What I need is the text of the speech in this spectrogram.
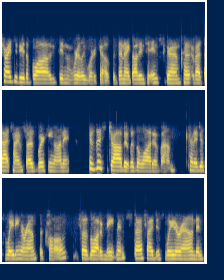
tried to do the blog, didn't really work out. But then I got into Instagram kind of at that time, so I was working on it because this job it was a lot of um, kind of just waiting around for calls. So it's a lot of maintenance stuff. I just wait around, and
